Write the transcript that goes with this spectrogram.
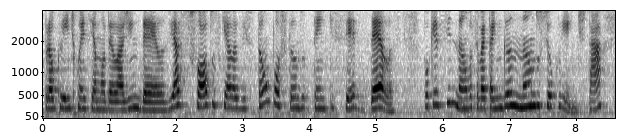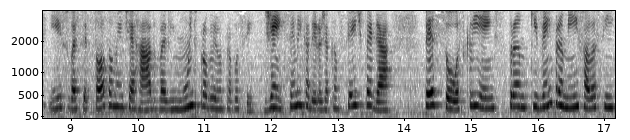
para o cliente conhecer a modelagem delas, e as fotos que elas estão postando tem que ser delas, porque senão você vai estar tá enganando o seu cliente, tá? E isso vai ser totalmente errado, vai vir muito problema para você. Gente, sem brincadeira, eu já cansei de pegar pessoas, clientes pra, que vêm para mim e falam assim:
